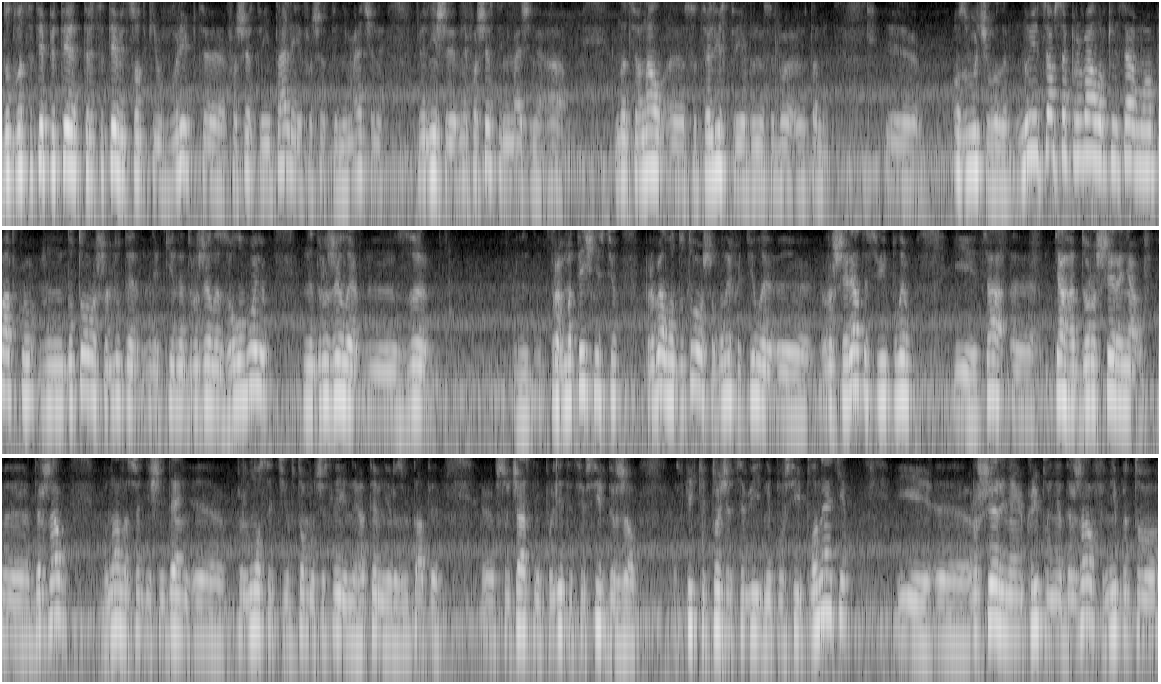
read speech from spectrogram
до 25-30% в рік. Це фашисти Італії, фашисти Німеччини. Вірніше, не фашисти Німеччини, а націонал-соціалісти, як вони себе е, там е, озвучували. Ну і це все привело в кінцевому випадку до того, що люди, які не дружили з головою, не дружили з е, прагматичністю привело до того, що вони хотіли е, розширяти свій вплив, і ця е, тяга до розширення е, держав, вона на сьогоднішній день е, приносить в тому числі і негативні результати е, в сучасній політиці всіх держав, оскільки точаться війни по всій планеті. І е, розширення і укріплення держав, нібито,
